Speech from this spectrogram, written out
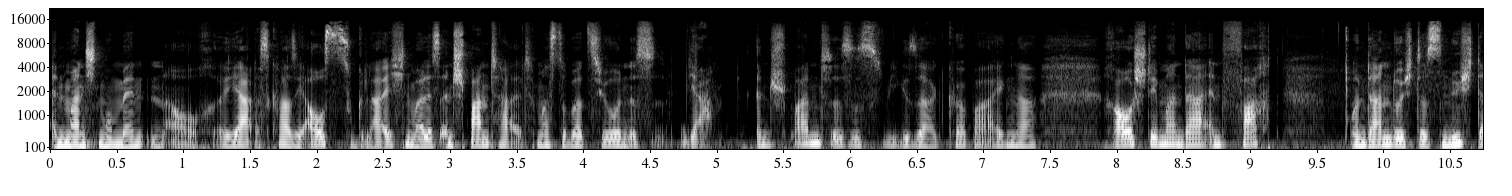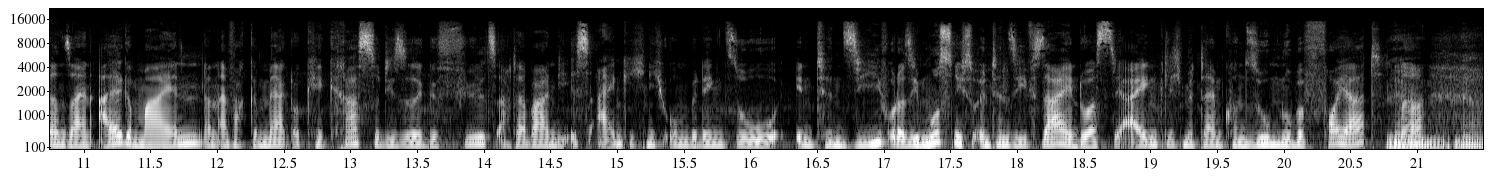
in manchen Momenten auch, äh, ja, das quasi auszugleichen, weil es entspannt halt. Masturbation ist, ja, entspannt. Es ist, wie gesagt, körpereigener Rausch, den man da entfacht. Und dann durch das Nüchternsein allgemein dann einfach gemerkt, okay, krass, so diese Gefühlsachterbahn, die ist eigentlich nicht unbedingt so intensiv oder sie muss nicht so intensiv sein. Du hast sie eigentlich mit deinem Konsum nur befeuert. Ja, ne? ja.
